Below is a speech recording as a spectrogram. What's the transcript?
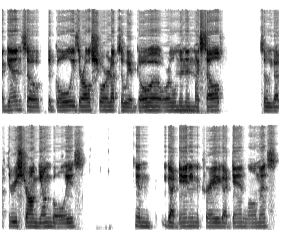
again. So the goalies are all shored up. So we have Goa, Orleman, and myself. So we got three strong young goalies. And you got Danny McCray, you got Dan Lomas.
